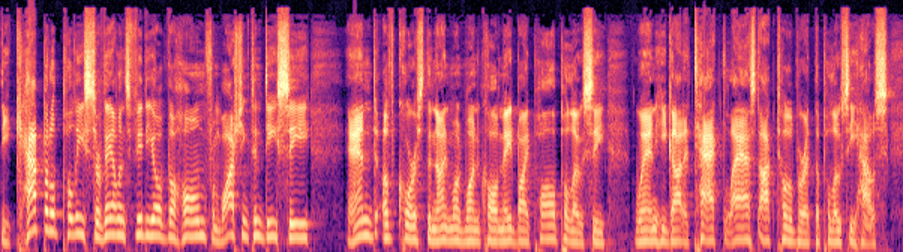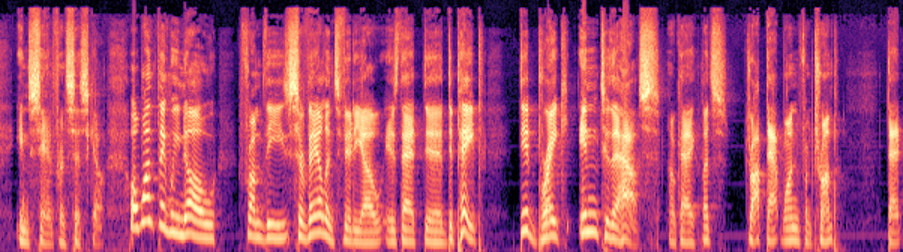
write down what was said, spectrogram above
the Capitol Police surveillance video of the home from Washington, D.C., and of course the 911 call made by Paul Pelosi when he got attacked last October at the Pelosi house in San Francisco. Well, one thing we know from the surveillance video is that uh, DePape did break into the house. Okay, let's drop that one from Trump. That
